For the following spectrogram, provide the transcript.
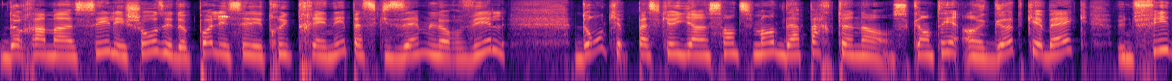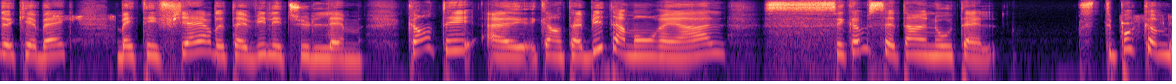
de ramasser les choses et de pas laisser les trucs traîner parce qu'ils aiment leur ville. Donc, parce qu'il y a un sentiment d'appartenance. Quand t'es un gars de Québec, une fille de Québec, ben t'es fier de ta ville et tu l'aimes. Quand t'es, à- quand t'habites à Montréal, c'est comme si c'était un hôtel. T'es pas comme,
